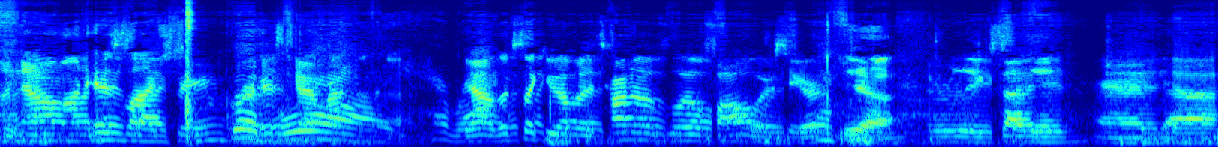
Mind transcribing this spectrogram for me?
And now I'm on his live stream. Good his boy. camera. All right. Yeah, it looks like you have a ton of loyal followers here. Yeah. We're really excited. And uh,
